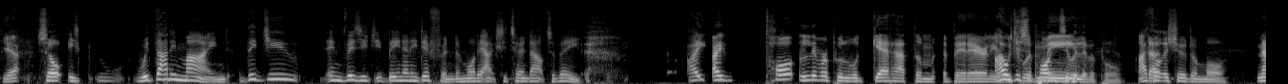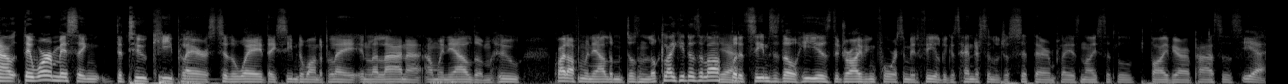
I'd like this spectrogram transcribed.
Yeah. So he's, with that in mind, did you envisage it being any different than what it actually turned out to be? I, I thought Liverpool would get at them a bit earlier. I was disappointed with Liverpool. I thought they should have done more. Now they were missing the two key players to the way they seem to want to play in Lallana and Wijnaldum, who quite often Wijnaldum doesn't look like he does a lot, Yeah. but it seems as though he is the driving force in midfield because Henderson will just sit there and play his nice little five-yard passes Yeah.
